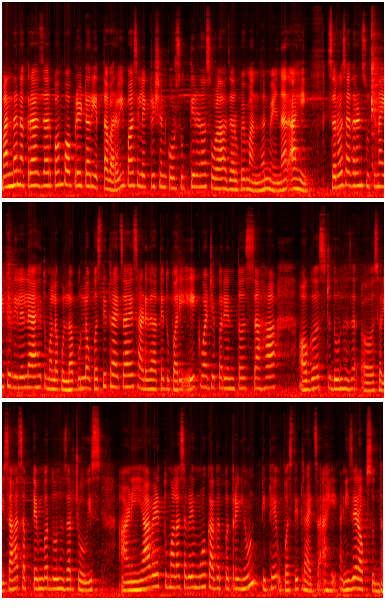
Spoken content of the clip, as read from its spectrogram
मानधन अकरा हजार पंप ऑपरेटर इयत्ता बारावी पास इलेक्ट्रिशियन कोर्स उत्तीर्ण सोळा हजार रुपये मानधन मिळणार आहे. सर्वसाधारण सूचना इथे दिलेल्या आहे तुम्हाला कोल्हापूरला उपस्थित राहायचं आहे. साडेदहा ते दुपारी एक वाजेपर्यंत सहा ऑगस्ट दोन हजार सॉरी सहा सप्टेंबर दोन हजार चोवीस आणि ह्या वेळेत तुम्हाला सगळे मूळ कागदपत्रे घेऊन तिथे उपस्थित राहायचं आहे. आणि झेरॉक्ससुद्धा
